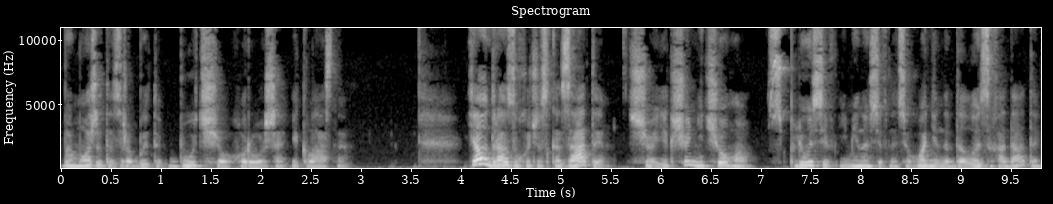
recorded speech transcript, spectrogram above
ви можете зробити будь-що хороше і класне. Я одразу хочу сказати, що якщо нічого з плюсів і мінусів на сьогодні не вдалося згадати,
